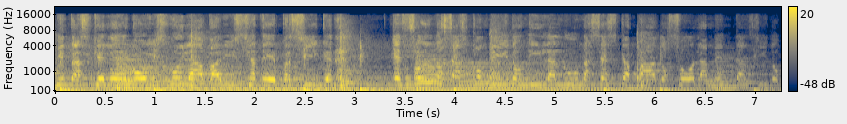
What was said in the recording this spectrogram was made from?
mientras que el egoísmo y la avaricia te persiguen. El sol no se ha escondido ni la luna se ha escapado, solamente han sido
